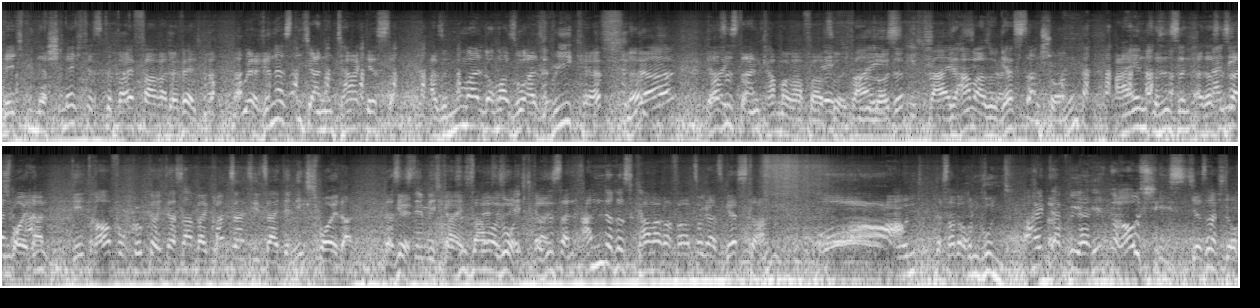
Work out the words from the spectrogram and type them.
der, ich bin der schlechteste Beifahrer der Welt. Du erinnerst dich an den Tag gestern. Also nur mal noch mal so als Recap. Ne? Ja, das ja. ist ein Kamerafahrzeug, Ich weiß, Leute. ich weiß, Wir haben also gestern schon ein, das ist ein, das Nein, ist nicht ein spoilern. Geht drauf und guckt euch das an bei Konstantins Seite. Nicht spoilern. Das Okay, ist nämlich geil. Das ist, sagen wir so, das ist ein anderes Kamerafahrzeug als gestern. Und das hat auch einen Grund. Alter, wie er hinten rausschießt. Ja, sag ich doch.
